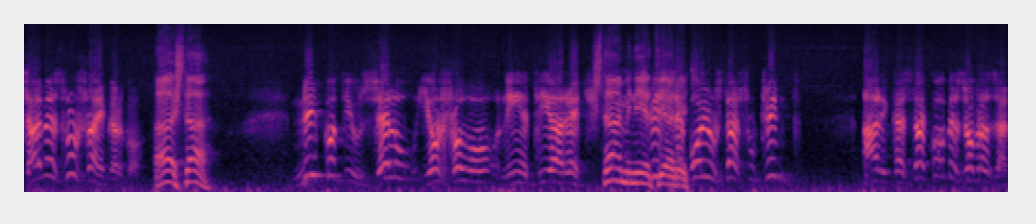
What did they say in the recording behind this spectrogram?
sad me slušaj, Grgo. A šta? Niko ti u selu još ovo nije tija reći. Šta mi nije Svi tija se reći? boju šta su činit. Ali kad tako bezobrazan,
